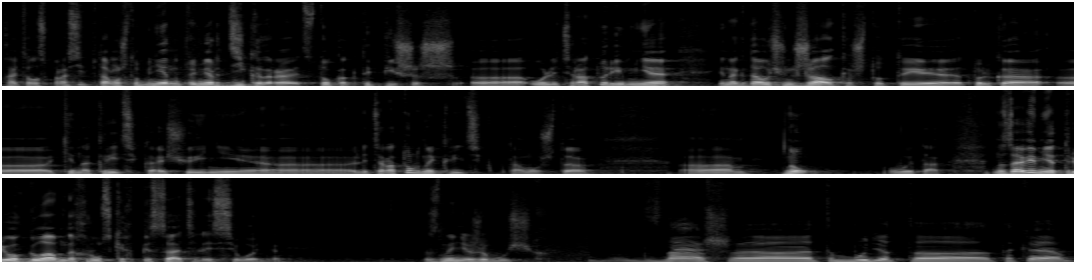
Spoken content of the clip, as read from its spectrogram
хотел спросить, потому что мне, например, дико нравится то, как ты пишешь э, о литературе. И мне иногда очень жалко, что ты только э, кинокритик, а еще и не э, литературный критик, потому что, э, ну, Увы так. Назови мне трех главных русских писателей сегодня, из ныне живущих. Знаешь, э, это будет э, такая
